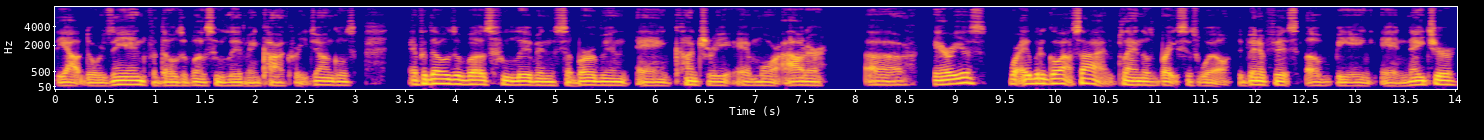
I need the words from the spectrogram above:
the outdoors in for those of us who live in concrete jungles? And for those of us who live in suburban and country and more outer uh, areas, we're able to go outside and plan those breaks as well. The benefits of being in nature,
